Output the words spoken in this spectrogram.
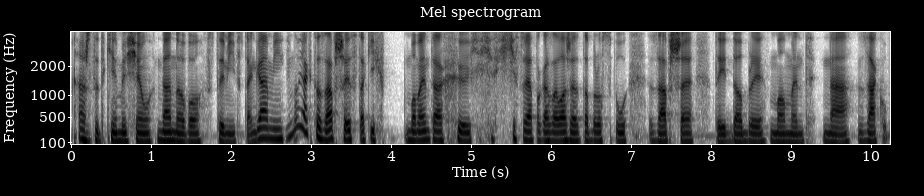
aż zetkniemy się na nowo z tymi wstęgami. No jak to zawsze jest w takich momentach y, historia pokazała, że to po prostu był zawsze tej dobry moment na zakup.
